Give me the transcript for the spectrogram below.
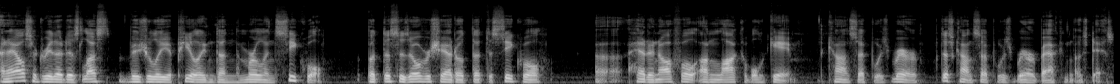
And I also agree that it is less visually appealing than the Merlin sequel, but this is overshadowed that the sequel uh, had an awful unlockable game. The concept was rare. This concept was rare back in those days.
